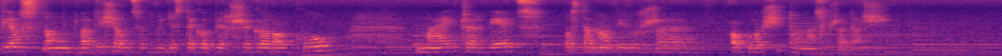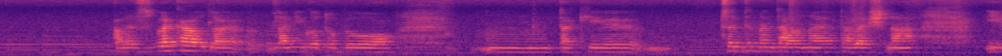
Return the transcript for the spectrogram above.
wiosną 2021 roku, maj, czerwiec, postanowił, że ogłosi to na sprzedaż. Ale zwlekał, dla, dla niego to było takie sentymentalne, ta leśna i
